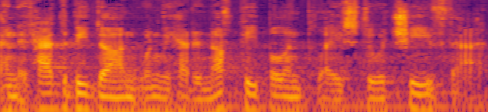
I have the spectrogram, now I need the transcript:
and it had to be done when we had enough people in place to achieve that.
